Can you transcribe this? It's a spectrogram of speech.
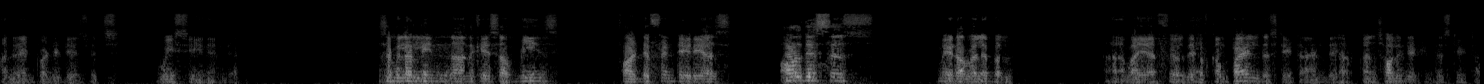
120 days which we see in India. Similarly, in uh, the case of beans, for different areas, all this is made available uh, by FAO. They have compiled this data and they have consolidated this data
